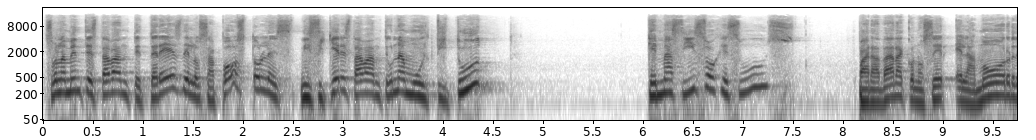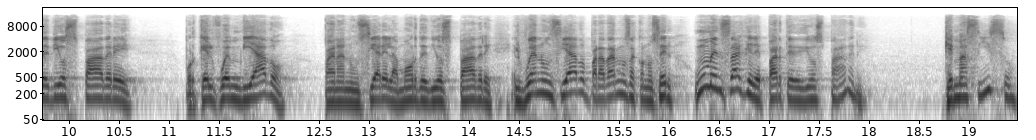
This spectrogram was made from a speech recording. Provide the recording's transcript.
solamente estaba ante tres de los apóstoles, ni siquiera estaba ante una multitud. ¿Qué más hizo Jesús? Para dar a conocer el amor de Dios Padre, porque Él fue enviado para anunciar el amor de Dios Padre. Él fue anunciado para darnos a conocer un mensaje de parte de Dios Padre. ¿Qué más hizo?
